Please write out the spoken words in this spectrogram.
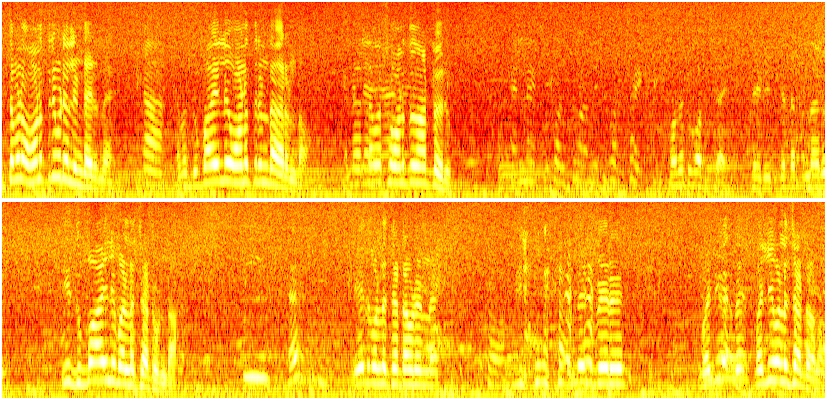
ഇത്തവണ ഓണത്തിന് ഇവിടെ ഉണ്ടായിരുന്നേ അപ്പൊ ദുബായിൽ ഓണത്തിന് ഉണ്ടാകാറുണ്ടോ എല്ലാ വർഷം ഓണത്തിന് നാട്ടിൽ വരും. വന്നിട്ട് കുറച്ചായി. വന്നിട്ട് കുറച്ചായി. ശരി ഇരിക്കട്ടെ എന്നാലും ഈ ദുബായിൽ വെള്ളച്ചാട്ടം ഉണ്ടോ ഏത് വെള്ളച്ചാട്ടം അവിടെ ഉള്ളത് എന്തിന്റെ പേര്? വലിയ വലിയ വെള്ളച്ചാട്ടമാണോ?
